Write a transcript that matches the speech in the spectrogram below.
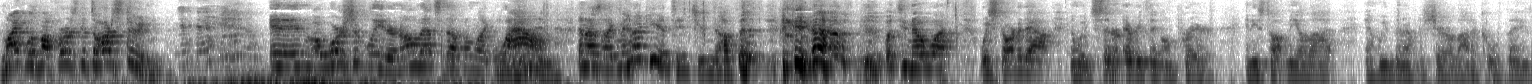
Mike was my first guitar student and a worship leader and all that stuff. I'm like, wow. And I was like, man, I can't teach you nothing. But you know what? We started out and we'd center everything on prayer. And he's taught me a lot. And we've been able to share a lot of cool things.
